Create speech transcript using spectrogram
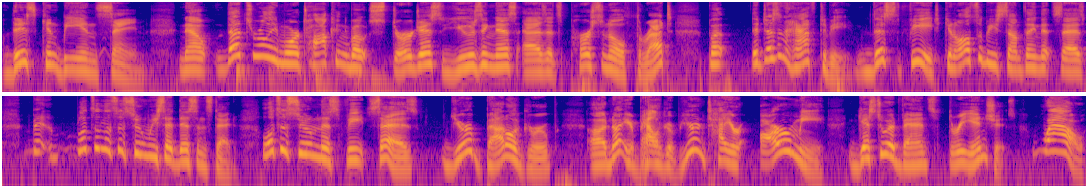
this can be insane. Now, that's really more talking about Sturgis using this as its personal threat, but it doesn't have to be. This feat can also be something that says, let's let's assume we said this instead. Let's assume this feat says your battle group, uh, not your battle group, your entire army gets to advance three inches. Wow,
